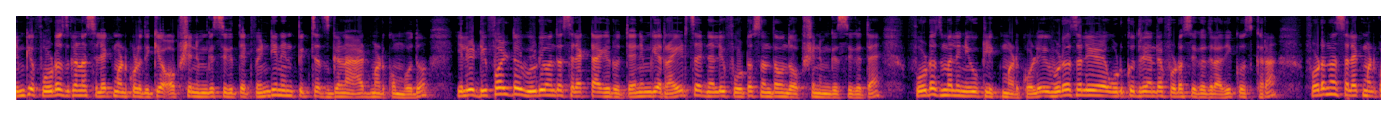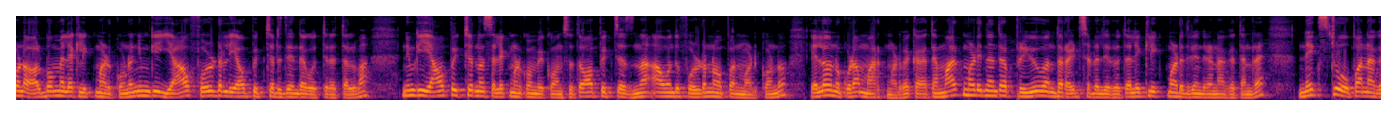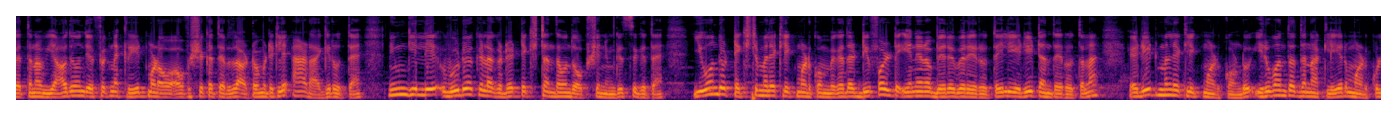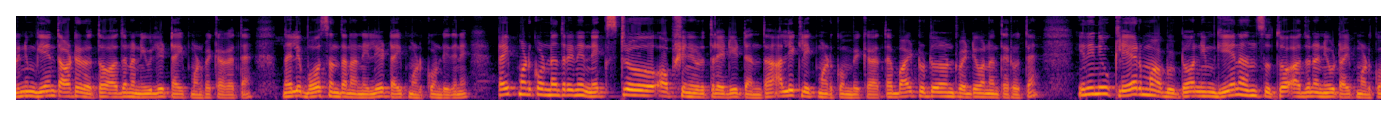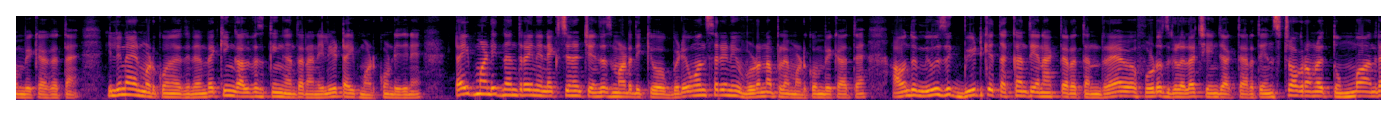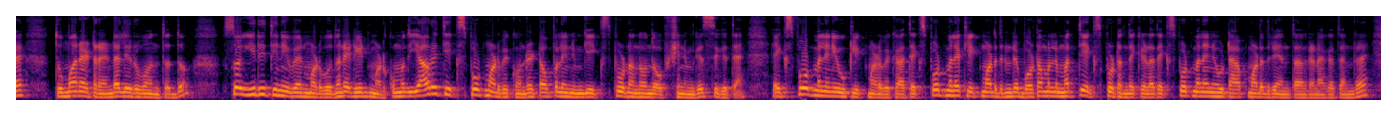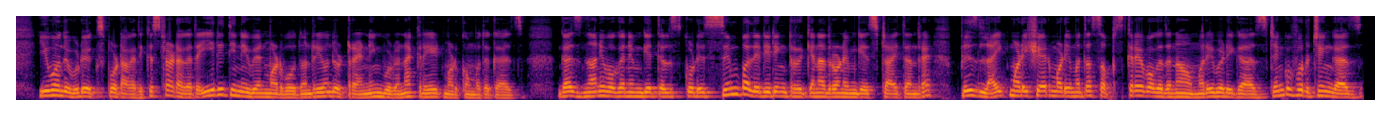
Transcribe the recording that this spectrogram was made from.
ನಿಮಗೆ ಫೋಟೋಸ್ಗಳನ್ನ ಸೆಲೆಕ್ಟ್ ಮಾಡ್ಕೊಳ್ಳೋದಕ್ಕೆ ಆಪ್ಷನ್ ನಿಮಗೆ ಸಿಗುತ್ತೆ. ಟ್ವೆಂಟಿ ನೈನ್ ಪಿಕ್ಚರ್ಸ್ಗಳನ್ನ ಆ್ಯಡ್ ಮಾಡ್ಕೊಬೋದು. ಇಲ್ಲಿ ಡಿಫಾಲ್ಟ್ ವಿಡಿಯೋ ಅಂತ ಸೆಲೆಕ್ಟ್ ಆಗಿರುತ್ತೆ. ನಿಮಗೆ ರೈಟ್ ಸೈಡ್ನಲ್ಲಿ ಫೋಟೋಸ್ ಅಂತ ಒಂದು ಆಪ್ಷನ್ ನಿಮಗೆ ಸಿಗುತ್ತೆ. ಫೋಟೋಸ್ ಮೇಲೆ ನೀವು ಕ್ಲಿಕ್ ಮಾಡ್ಕೊಳ್ಳಿ. ವಿಡಿಯೋಸಲ್ಲಿ ಹುಡುಕಿದ್ರಿ ಅಂದರೆ ಫೋಟೋ ಸಿಗೋದಿಲ್ಲ. ಅದಕ್ಕೋಸ್ಕರ ಫೋಟೋನ ಸೆಲೆಕ್ಟ್ ಮಾಡ್ಕೊಂಡು ಆಲ್ಬಮ್ ಮೇಲೆ ಕ್ಲಿಕ್ ಮಾಡಿಕೊಂಡು ನಿಮಗೆ ಯಾವ ಫೋಲ್ಡರಲ್ಲಿ ಯಾವ ಪಿಕ್ಚರ್ಸ್ ಇದೆ ಅಂತ ಗೊತ್ತಿರುತ್ತಲ್ವ? ನಿಮಗೆ ಯಾವ ಪಿಕ್ಚರ್ನ ಸೆಲೆಕ್ಟ್ ಮಾಡ್ಕೊಬೇಕು ಅನ್ಸುತ್ತೋ ಆ ಪಿಕ್ಚರ್ಸ್ನ ಆ ಒಂದು ಫೋಲ್ಡರ್ನ ಓಪನ್ ಮಾಡಿಕೊಂಡು ಎಲ್ಲವನ್ನು ಕೂಡ ಮಾರ್ಕ್ ಮಾಡಬೇಕಾಗುತ್ತೆ. ಮಾರ್ಕ್ ಮಾಡಿದ ನಂತರ ಪ್ರಿವ್ಯೂ ಅಂತ ರೈಟ್ ಸೈಡಲ್ಲಿ ಇರುತ್ತೆ. ಅಲ್ಲಿ ಕ್ಲಿಕ್ ಮಾಡಿದ್ರೆ ಅಂದರೆ ಏನಾಗುತ್ತೆ ಅಂದರೆ ನೆಕ್ಸ್ಟ್ ಓಪನ್ ಆಗುತ್ತೆ. ನಾವು ಯಾವುದೇ ಒಂದು ಎಫೆಕ್ಟ್ನ ಕ್ರಿಯೇಟ್ ಮಾಡೋ ಅವಶ್ಯಕತೆ ಇರೋದ್ರೆ ಆಟೋಮೆಟಿಕ್ಲಿ ಆ್ಯಡ್ ಆಗಿರುತ್ತೆ. ನಿಮ್ಗೆ ಇಲ್ಲಿ ವಿಡಿಯೋ ಕೆಳಗಡೆ ಟೆಕ್ಸ್ಟ್ ಅಂತ ಒಂದು ಆಪ್ಷನ್ ನಿಮಗೆ ಸಿಗುತ್ತೆ. ಈ ಒಂದು ಟೆಕ್ಸ್ಟ್ ಮೇಲೆ ಕ್ಲಿಕ್ ಮಾಡ್ಕೊಬೇಕಾದ್ರೆ ಡಿಫಾಲ್ಟ್ ಏನೇನೋ ಬೇರೆ ಬೇರೆ ಇರುತ್ತೆ. ಇಲ್ಲಿ ಎಡಿಟ್ ಅಂತ ಇರುತ್ತಲ್ಲ ಎಡಿಟ್ ಮೇಲೆ ಕ್ಲಿಕ್ ಮಾಡಿಕೊಂಡು ಇರುವಂಥದ್ದನ್ನು ಕ್ಲಿಯರ್ ಮಾಡ್ಕೊಳ್ಳಿ. ನಿಮ್ಗೆ ಏನು ಥಾಟ್ ಇರುತ್ತೋ ಅದನ್ನು ನೀವು ಇಲ್ಲಿ ಟೈಪ್ ಮಾಡಬೇಕಾಗತ್ತೆ. ನಾನು ಬಾಸ್ ಅಂತ ನಾನು ಇಲ್ಲಿ ಟೈಪ್ ಮಾಡ್ಕೊಂಡಿದ್ದೀನಿ. ಟೈಪ್ ಮಾಡ್ಕೊಂಡ ನಂತರ ನೆಕ್ಸ್ಟ್ ಆಪ್ಷನ್ ಇರುತ್ತಲ್ಲ ಎಡಿಟ್ ಅಂತ. ಅಲ್ಲಿ ಕ್ಲಿಕ್ ಮಾಡ್ಕೊಬೇಕಾಗತ್ತೆ. By two thousand twenty one ಅಂತ ಇರುತ್ತೆ. ಇಲ್ಲಿ ನೀವು ಕ್ಲಿಯರ್ ಮಾಡಿಬಿಟ್ಟು ನಿಮ್ಗೆ ಏನು ಅನಿಸುತ್ತೋ ಅದನ್ನು ನೀವು ಟೈಪ್ ಮಾಡ್ಕೊಬೇಕಾಗತ್ತೆ. ಇಲ್ಲಿ ನಾನು ಏನು ಮಾಡ್ಕೊಂಡಿದ್ದೀನಿ ಅಂದರೆ ಕಿಂಗ್ ಆಲ್ವೇಸ್ ಕಿಂಗ್ ಅಂತ ನಾನು ಇಲ್ಲಿ ಟೈಪ್ ಮಾಡ್ಕೊಂಡಿದ್ದೀನಿ. ಟೈಪ್ ಮಾಡಿದ ನಂತರ ಇನ್ನು ನೆಕ್ಸ್ಟ್ ಏನೋ ಚೇಂಜಸ್ ಮಾಡೋದಕ್ಕೆ ಹೋಗ್ಬೇಡಿ. ಒಂದ್ಸರಿ ನೀವು ವಿಡಿಯೋನ ಅಪ್ಲೈ ಮಾಡ್ಕೊಬೇಕಾಗತ್ತೆ. ಆ ಒಂದು ಮ್ಯೂಸಿಕ್ ಬೀಟ್ಗೆ ತಕ್ಕಂತೆ ಏನಾಗ್ತಾ ಇರುತ್ತೆ ಅಂದರೆ ಫೋಟೋಸ್ಗಳೆಲ್ಲ ಚೇಂಜ್ ಆಗ್ತಾ ಇರುತ್ತೆ. ಇನ್ಸ್ಟಾಗ್ರಾಮಲ್ಲಿ ತುಂಬ ಅಂದರೆ ತುಂಬಾ ಟ್ರೆಂಡಲ್ಲಿ ಇರುವಂಥದ್ದು. ಸೊ ಈ ರೀತಿ ನೀವೇನು ಮಾಡ್ಬೋದು ಅಂದರೆ ಎಡಿಟ್ ಮಾಡ್ಕೊಬೋದು. ಯಾವ ರೀತಿ ಎಕ್ಸ್ಪೋರ್ಟ್ ಮಾಡಬೇಕು ಅಂದರೆ ಟಾಪಲ್ಲಿ ನಿಮಗೆ ಎಕ್ಸ್ಪೋರ್ಟ್ ಅನ್ನೋ ಒಂದು ಆಪ್ಷನ್ ನಿಮಗೆ ಸಿಗುತ್ತೆ. ಎಕ್ಸ್ಪೋರ್ಟ್ ಮೇಲೆ ನೀವು ಕ್ಲಿಕ್ ಮಾಡಬೇಕಾಗುತ್ತೆ. ಎಕ್ಸ್ಪೋರ್ಟ್ ಮೇಲೆ ಕ್ಲಿಕ್ ಮಾಡಿದ್ರೆ ಬಾಟಮಲ್ಲಿ ಮತ್ತೆ ಎಕ್ಸ್ಪೋರ್ಟ್ ಅಂತ ಕೇಳುತ್ತೆ. ಎಕ್ಸ್ಪೋರ್ಟ್ ಮೇಲೆ ನೀವು ಟ್ಯಾಪ್ ಮಾಡಿದ್ರಿ ಅಂತ ಅಂದ್ರೆ ಏನಾಗುತ್ತೆ ಅಂದರೆ, ಈ ಒಂದು ವಿಡಿಯೋ ಎಕ್ಸ್ಪೋರ್ಟ್ ಆಗೋದಕ್ಕೆ ಸ್ಟಾರ್ಟ್ ಆಗುತ್ತೆ. ಈ ರೀತಿ ನೀವೇನು ಮಾಡ್ಬೋದು ಅಂದರೆ, ಈ ಒಂದು ಟ್ರೆಂಡಿಂಗ್ ವಿಡಿಯೋನ ಕ್ರಿಯೇಟ್ ಮಾಡ್ಕೊಬೋದು ಗಜ್ ಗಜ್ ನಾನು ಇವಾಗ ನಿಮಗೆ ತಿಳಿಸ್ಕೊಡಿ. ಸಿಂಪಲ್ ಎಡಿಟಿಂಗ್ ಟ್ರಿಕ್ ಏನಾದರೂ ನಿಮಗೆ ಇಷ್ಟ ಆಯ್ತು ಅಂದರೆ ಪ್ಲೀಸ್ ಲೈಕ್ ಮಾಡಿ ಶೇರ್ ಮಾಡಿ ಮತ್ತು ಸಬ್ಸ್ಕ್ರೈಬ್ ಆಗೋದನ್ನು ಮರಿಬೇಡಿ guys thank you for watching guys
